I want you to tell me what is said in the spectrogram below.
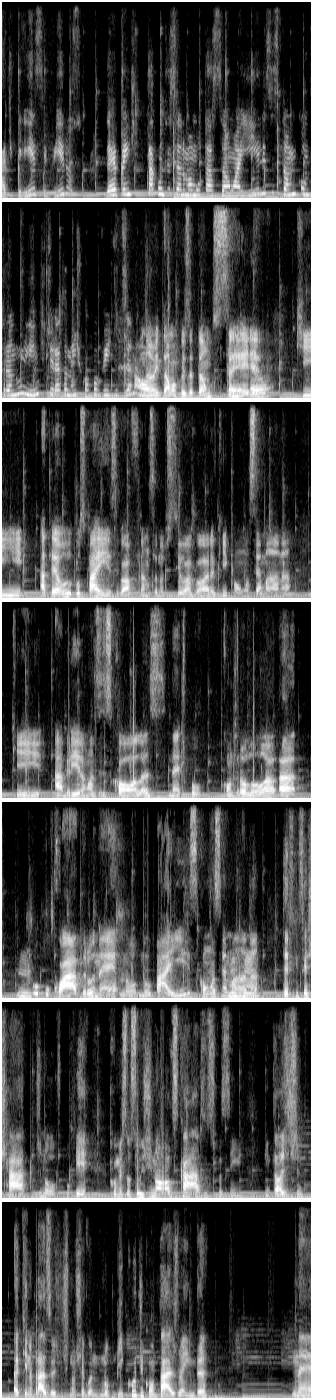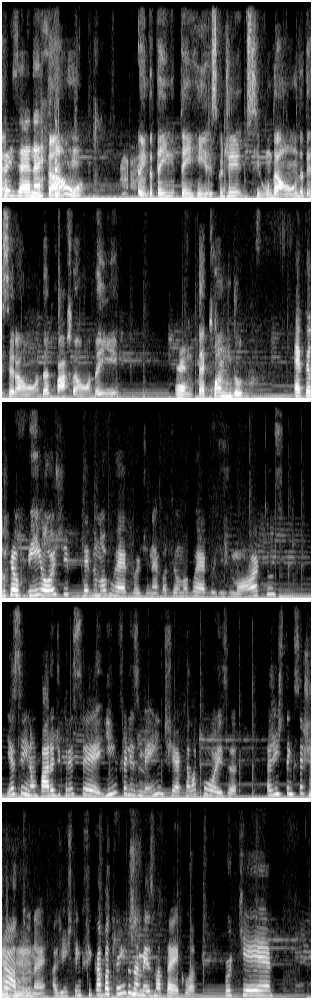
adquirir esse vírus, de repente está acontecendo uma mutação aí e eles estão encontrando um link diretamente com a Covid-19. Não, então é uma coisa tão séria então... que até os países, igual a França noticiou agora, que com uma semana que abriram as escolas, né, tipo, controlou a, hum. o, o, quadro, né, no, no, país, com uma semana, uhum. teve que fechar de novo, porque começou a surgir novos casos, tipo assim. Então a gente, aqui no Brasil, a gente não chegou no pico de contágio ainda, né? Pois é, né? Então, ainda tem, tem risco de segunda onda, terceira onda, quarta onda e é. até quando? É, pelo que eu vi, hoje teve um novo recorde, né? Bateu um novo recorde de mortos. E assim, não para de crescer. E infelizmente é aquela coisa. A gente tem que ser chato, uhum. né? A gente tem que ficar batendo na mesma tecla. Porque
